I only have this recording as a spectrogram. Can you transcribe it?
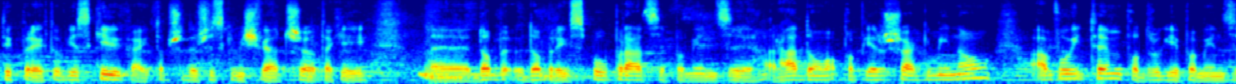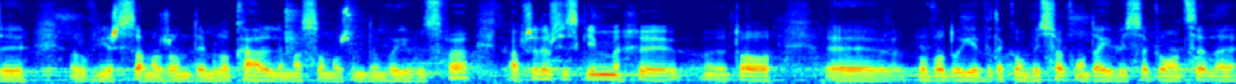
tych projektów jest kilka i to przede wszystkim świadczy o takiej dob- dobrej współpracy pomiędzy radą po pierwsze a gminą, a wójtem, po drugie pomiędzy również samorządem lokalnym a samorządem województwa, a przede wszystkim e, to e, powoduje taką wysoką, daje wysoką ocenę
